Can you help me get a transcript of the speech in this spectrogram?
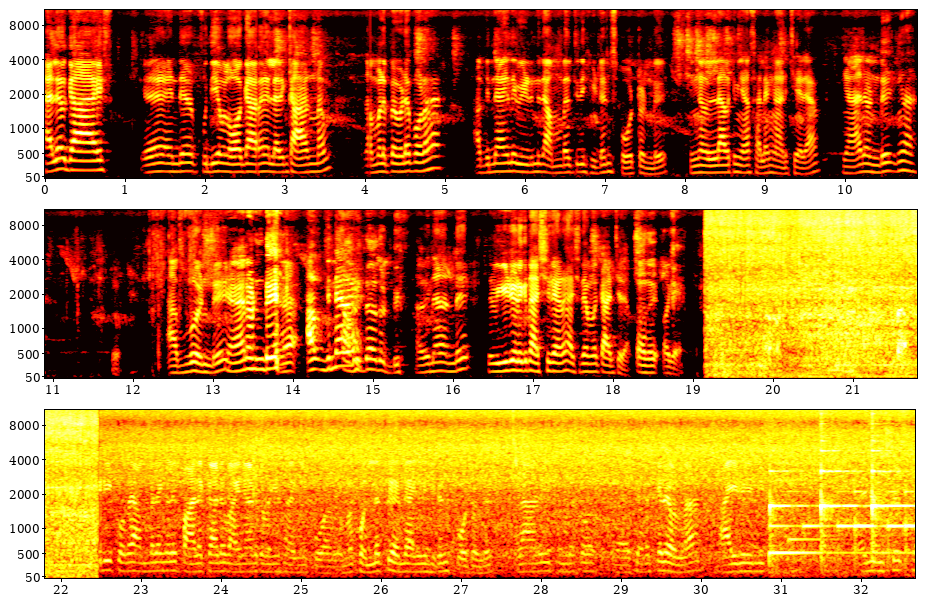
Hello guys എന്റെ പുതിയ വ്ളോഗാണ് എല്ലാവരും കാണണം. നമ്മളിപ്പോൾ എവിടെ പോണ? അഭിനായന്റെ വീടിന്റെ ഒരു അമ്പലത്തിൽ ഹിഡൻ സ്പോട്ട് ഉണ്ട്. നിങ്ങൾ എല്ലാവർക്കും ഞാൻ സ്ഥലം കാണിച്ചു തരാം. ഞാനുണ്ട്. ഇങ്ങ അബു ഉണ്ട്. ഞാനുണ്ട്. പിന്നെ അതുണ്ട് അഭിനാഥുണ്ട് വീഡിയോ എടുക്കുന്ന അശ്വിനാണ്. അശ്വിനെ നമ്മൾ കാണിച്ചു തരാം. അതെ. ഓക്കെ. ഈ കുറെ അമ്പലങ്ങൾ പാലക്കാട് വയനാട് തുടങ്ങിയ സ്ഥലങ്ങളിൽ പോവാറ് നമ്മുടെ കൊല്ലത്ത് തന്നെ അതിന് ഹിഡൻ സ്പോട്ട് ഉണ്ട്. അതാണ് ഈ ചൂടത്തോ ചെറുക്കരയുള്ള ആയിരം അതിന് വിശ്വസിച്ച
